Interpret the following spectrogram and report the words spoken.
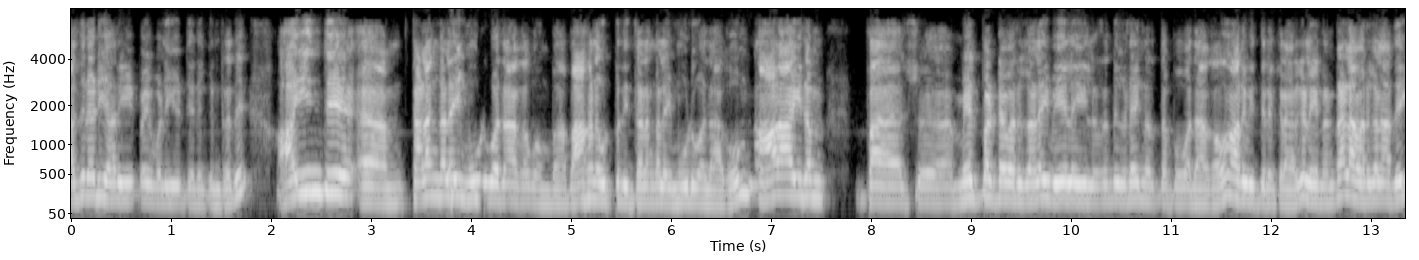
அதிரடி அறிவிப்பை வெளியிட்டிருக்கின்றது. ஐந்து தளங்களை மூடுவதாகவும் வாகன உற்பத்தி தளங்களை மூடுவதாகவும் நாலாயிரம் மேற்பட்டவர்களை வேலையிலிருந்து இடைநிறுத்தப் போவதாகவும் அறிவித்திருக்கிறார்கள். ஏனென்றால் அவர்கள் அதை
